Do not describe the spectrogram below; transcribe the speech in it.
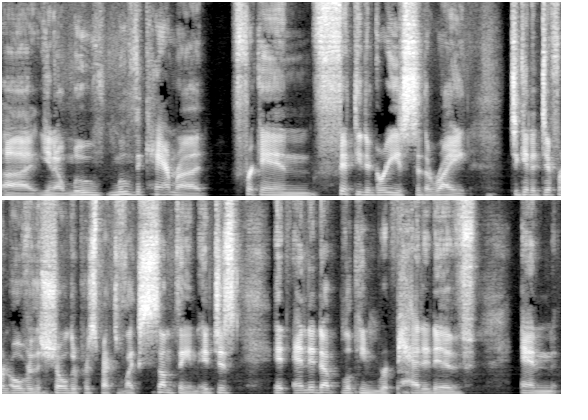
Uh, you know, move move the camera freaking 50 degrees to the right to get a different over the shoulder perspective, like something. It just it ended up looking repetitive and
